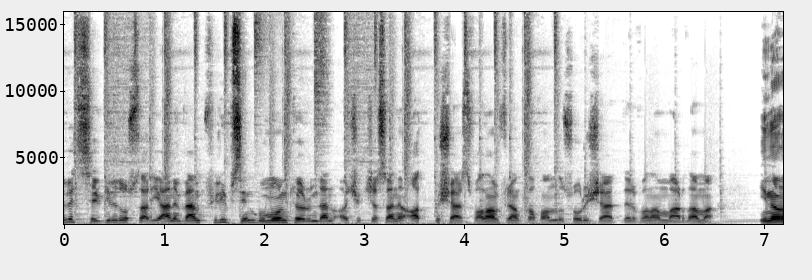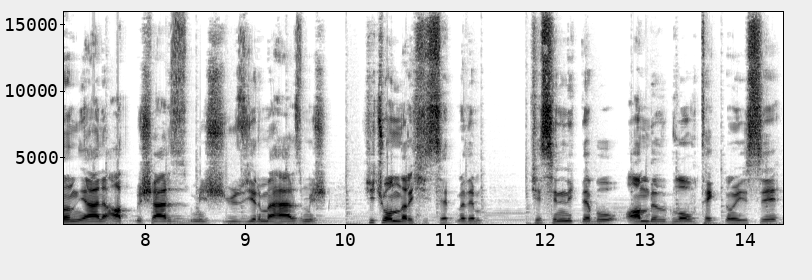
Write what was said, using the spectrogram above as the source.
Evet sevgili dostlar yani ben Philips'in bu monitöründen açıkçası hani 60 Hz falan filan kafamda soru işaretleri falan vardı ama inanın yani 60 Hz'miş 120 Hz'miş hiç onları hissetmedim. Kesinlikle bu Underglow teknolojisi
